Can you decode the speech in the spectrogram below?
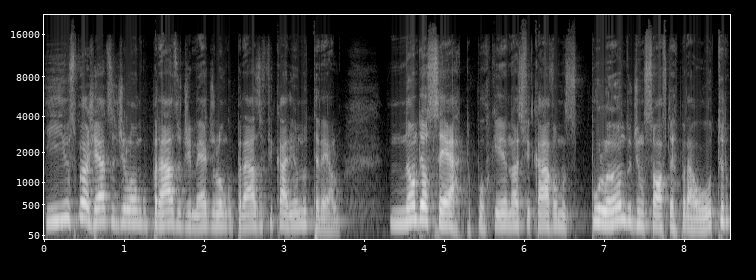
e os projetos de longo prazo, de médio e longo prazo, ficariam no Trello. Não deu certo, porque nós ficávamos pulando de um software para outro,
